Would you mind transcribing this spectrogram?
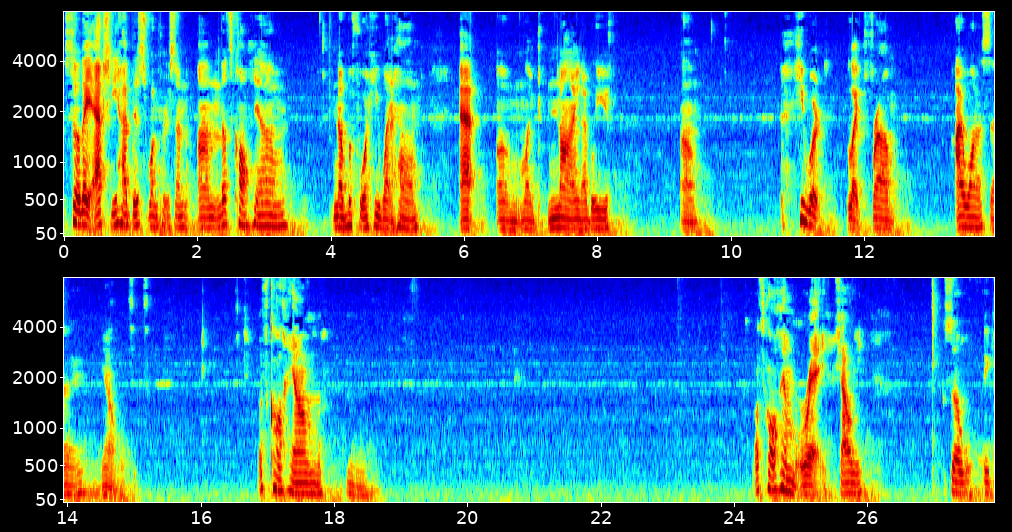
so they actually had this one person. Um, let's call him no, before he went home at um like nine, I believe. Um, he worked like from, I want to say, you know, let's, let's call him. Hmm, let's call him Ray, shall we? So, like,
